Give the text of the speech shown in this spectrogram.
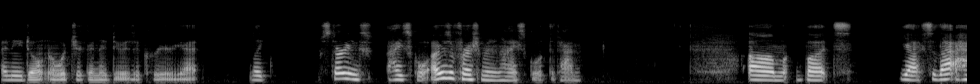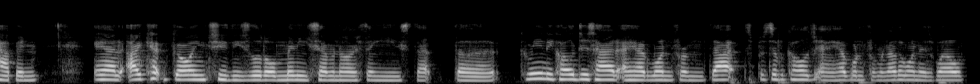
and you don't know what you're going to do as a career yet. Like starting high school, I was a freshman in high school at the time. Um, but yeah, so that happened. And I kept going to these little mini seminar thingies that the community colleges had. I had one from that specific college, and I had one from another one as well.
